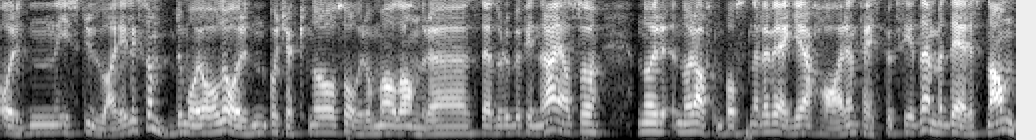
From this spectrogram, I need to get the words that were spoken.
orden i stua di, liksom. Du må jo holde orden på kjøkkenet og soverommet og alle andre steder du befinner deg. Altså, når, når Aftenposten eller VG har en Facebook-side med deres navn,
